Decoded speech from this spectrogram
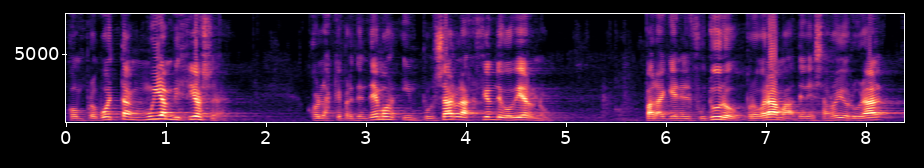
con propuestas muy ambiciosas con las que pretendemos impulsar la acción de Gobierno para que en el futuro programa de desarrollo rural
